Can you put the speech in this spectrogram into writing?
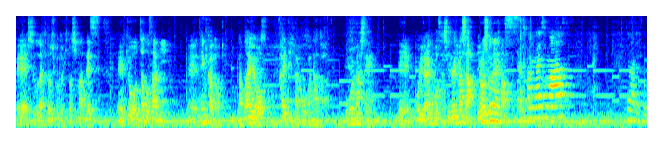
えー、篠田仁ことひとしまんです、えー、今日チャドさんに、えー、天下の名前を書いていただこうかなと思いまして、えー、ご依頼の方させていただきました。よろしくお願いします。よろしくお願いします。ではですね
